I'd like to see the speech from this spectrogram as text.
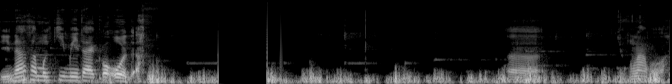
ดีนะถ้าเมื่อกี้ไม่ได้ก็อดอะเอ่ออยู่ข้างล่างปะวะ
